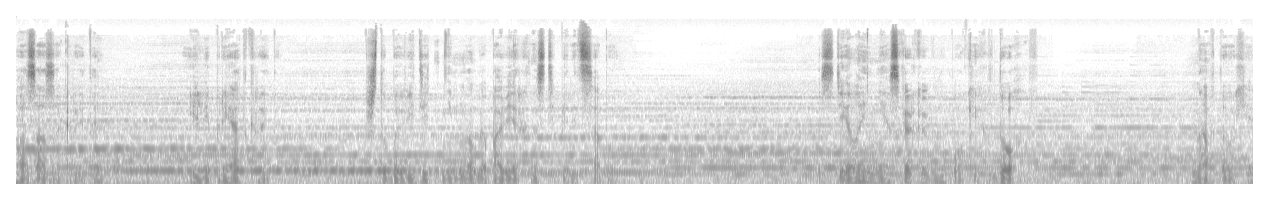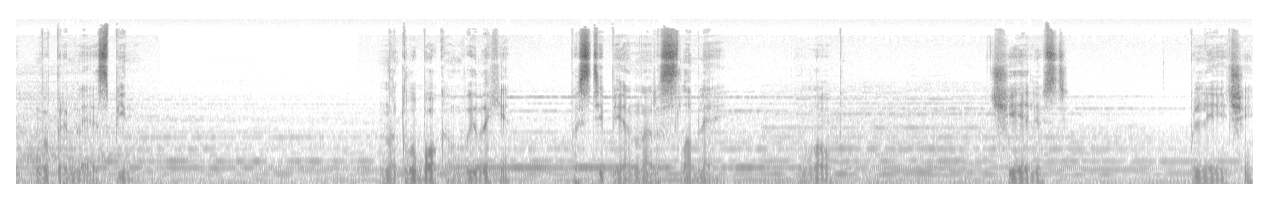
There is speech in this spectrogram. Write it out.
Глаза закрыты или приоткрыты, чтобы видеть немного поверхности перед собой. Сделай несколько глубоких вдохов. На вдохе выпрямляя спину. На глубоком выдохе постепенно расслабляй лоб, челюсть, плечи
